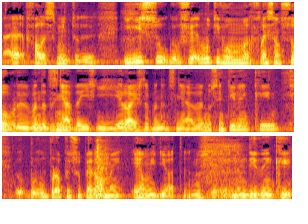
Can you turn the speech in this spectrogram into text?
ah, fala-se muito de. E isso motivou-me uma reflexão sobre banda desenhada e, e heróis da banda desenhada, no sentido em que o, próprio super-homem é um idiota, no- na medida em que.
